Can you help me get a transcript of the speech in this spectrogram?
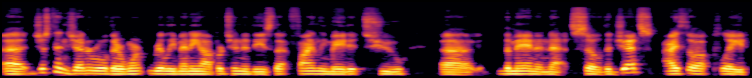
uh, just in general, there weren't really many opportunities that finally made it to uh, the man in net. So the Jets, I thought, played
